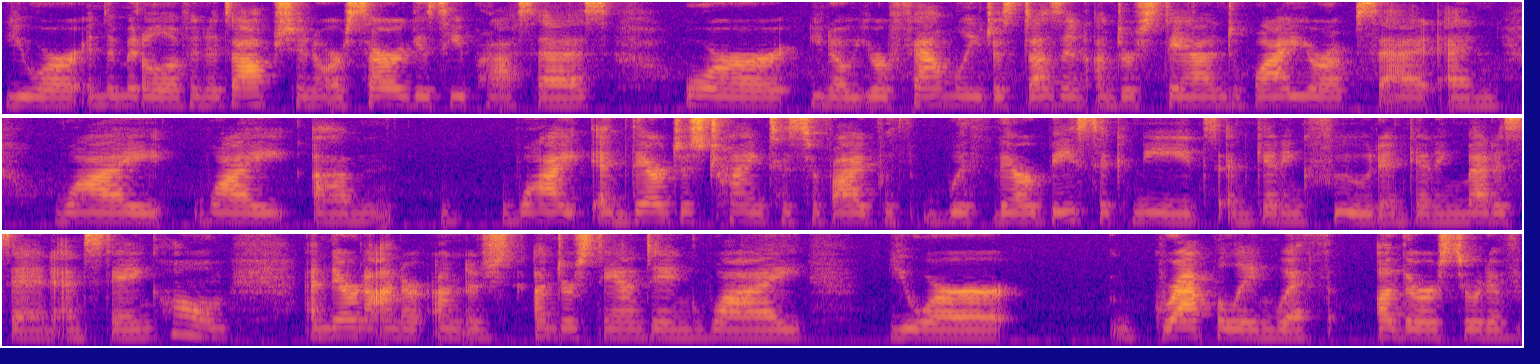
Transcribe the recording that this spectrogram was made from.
you are in the middle of an adoption or surrogacy process or you know your family just doesn't understand why you're upset and why why um, why and they're just trying to survive with with their basic needs and getting food and getting medicine and staying home and they're not under, under, understanding why you're grappling with other sort of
